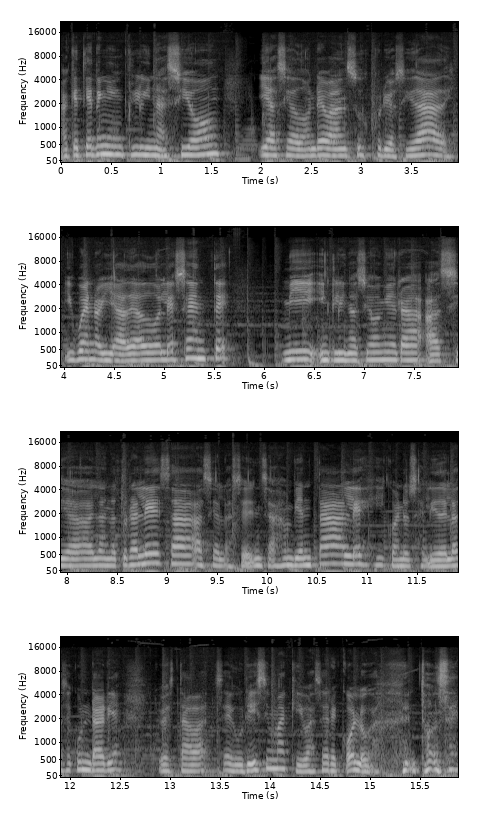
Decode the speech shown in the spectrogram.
a que tienen inclinación y hacia dónde van sus curiosidades. Y bueno, ya de adolescente mi inclinación era hacia la naturaleza, hacia las ciencias ambientales y cuando salí de la secundaria yo estaba segurísima que iba a ser ecóloga. Entonces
